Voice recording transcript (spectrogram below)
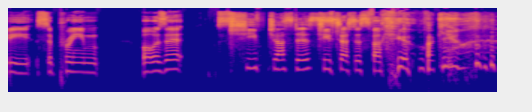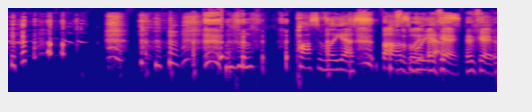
be Supreme? What was it? Chief Justice. Chief Justice. Fuck you. Fuck you. Mhm. Possibly, yes. Possibly. yes. Okay. Okay.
